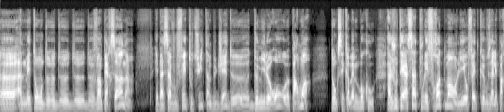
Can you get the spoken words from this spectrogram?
euh, admettons, de, de, de, 20 personnes, et ben ça vous fait tout de suite un budget de 2000 euros par mois. Donc c'est quand même beaucoup. Ajoutez à ça tous les frottements liés au fait que vous n'allez pas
